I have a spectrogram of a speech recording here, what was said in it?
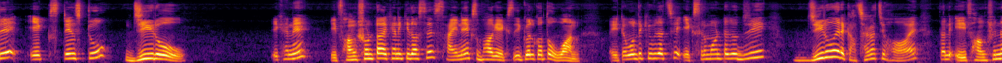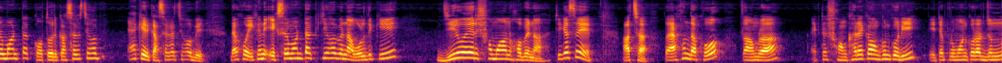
যে এক্স টেন্স টু জিরো এখানে এই ফাংশনটা এখানে কী আছে? সাইন এক্স ভাগ এক্স ইকুয়াল কত? ওয়ান এটা বলতে কী বোঝাচ্ছে? এক্সের মানটা যদি জিরো এর কাছাকাছি হয়, তাহলে এই ফাংশনের মানটা কত এর কাছাকাছি হবে? একের কাছাকাছি হবে। দেখো, এখানে এক্সের মানটা কি হবে না? বলতে কি জিরো এর সমান হবে না। ঠিক আছে? আচ্ছা তো এখন দেখো, তো আমরা একটা সংখ্যা রেখা অঙ্কন করি, এটা প্রমাণ করার জন্য।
